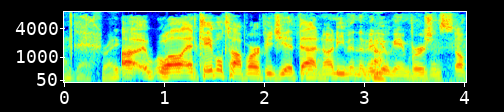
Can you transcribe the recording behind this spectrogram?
I guess, right? Uh, well, and tabletop RPG at that, not even the video game versions. So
